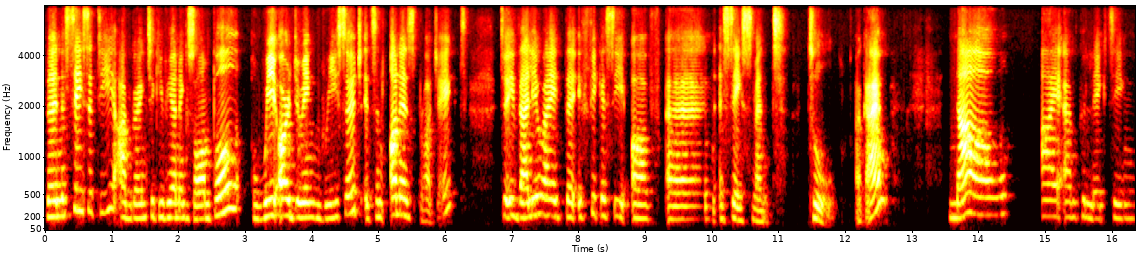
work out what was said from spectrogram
the necessity, I'm going to give you an example. We are doing research, it's an honors project to evaluate the efficacy of an assessment tool. Okay. Now I am collecting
